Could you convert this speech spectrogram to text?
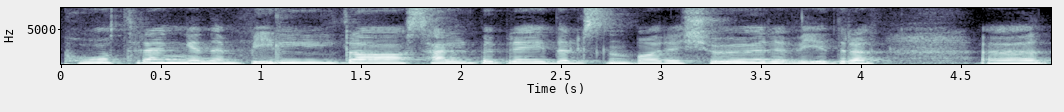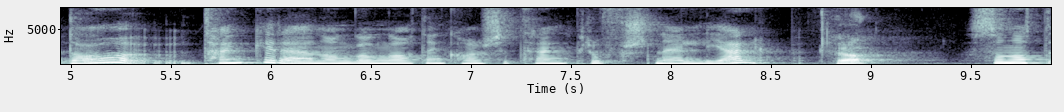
påtrengende bilder, selvbebreidelsen bare kjører videre. Eh, Da tenker jeg noen ganger at en kanskje trenger profesjonell hjelp. ja. Sånn at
